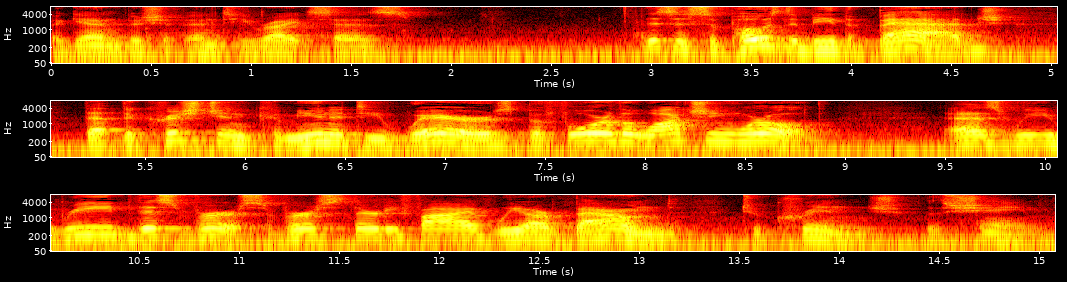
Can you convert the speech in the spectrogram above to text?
Again, Bishop N.T. Wright says this is supposed to be the badge that the Christian community wears before the watching world. As we read this verse, verse 35, we are bound to cringe with shame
